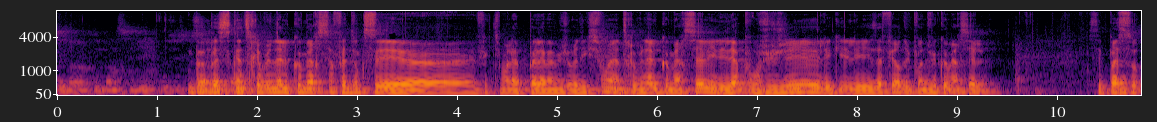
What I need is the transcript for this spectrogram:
que dans le tribunal civil Bah, parce qu'un tribunal commercial, en fait, donc c'est euh, effectivement la- pas la même juridiction, et un tribunal commercial, il est là pour juger les, les affaires du point de vue commercial. C'est pas so-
